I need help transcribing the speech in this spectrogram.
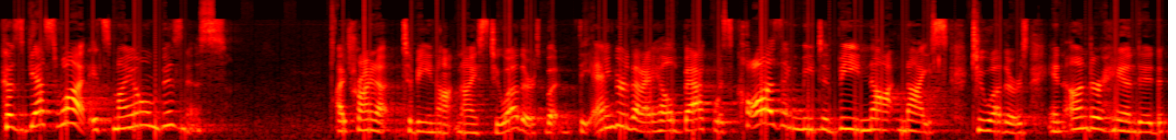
because guess what? It's my own business. I try not to be not nice to others, but the anger that I held back was causing me to be not nice to others in underhanded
